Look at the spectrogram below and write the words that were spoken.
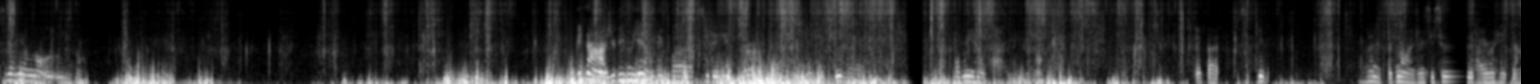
เสียงยังเนาะเออๆเนาะปีหน้า อยู่ดีมีแฮงเรียกว่าสิได้เฮ็ดนะสิได้เฮ็ดด้วยบ่บ่มีรถไถพี่น้องแต่ก็สิเก็บเงินจักหน่อยจังสิซื้อไถมาเฮ็ดนา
